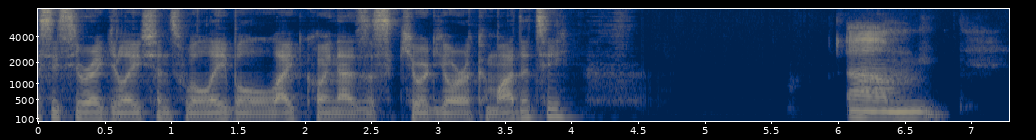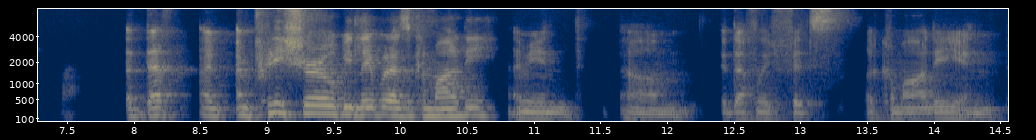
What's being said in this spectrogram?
SEC regulations will label Litecoin as a security or a commodity. um that I'm, I'm pretty sure it'll be labeled as a commodity. I mean um it definitely fits a commodity and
